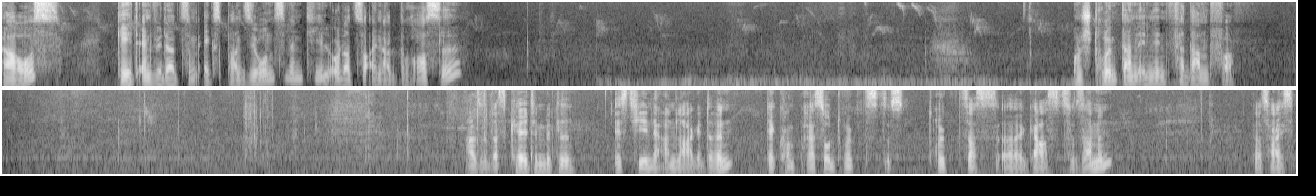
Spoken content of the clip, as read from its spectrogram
raus geht entweder zum Expansionsventil oder zu einer Drossel. Und strömt dann in den Verdampfer. Also das Kältemittel ist hier in der Anlage drin. Der Kompressor drückt das, drückt das äh, Gas zusammen. Das heißt,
